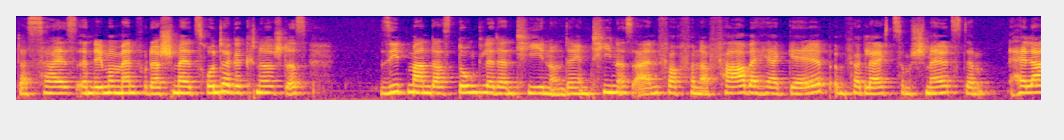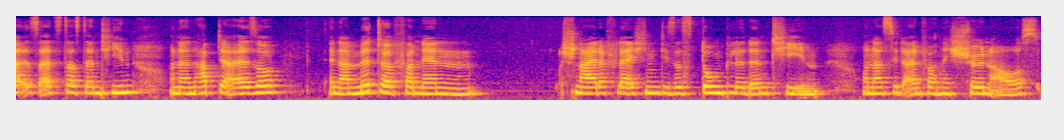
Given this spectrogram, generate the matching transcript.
Das heißt, in dem Moment, wo der Schmelz runtergeknirscht ist, sieht man das dunkle Dentin und Dentin ist einfach von der Farbe her gelb im Vergleich zum Schmelz, der heller ist als das Dentin und dann habt ihr also in der Mitte von den Schneideflächen dieses dunkle Dentin und das sieht einfach nicht schön aus.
